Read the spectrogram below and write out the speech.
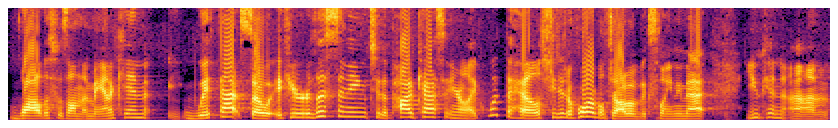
while this was on the mannequin with that. So if you're listening to the podcast and you're like, what the hell? She did a horrible job of explaining that. You can, um,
